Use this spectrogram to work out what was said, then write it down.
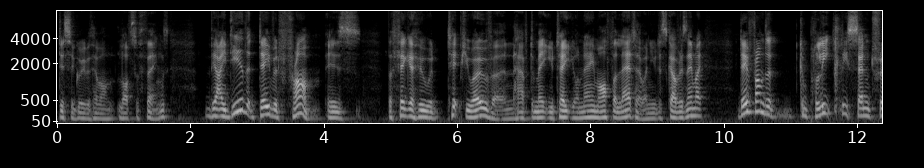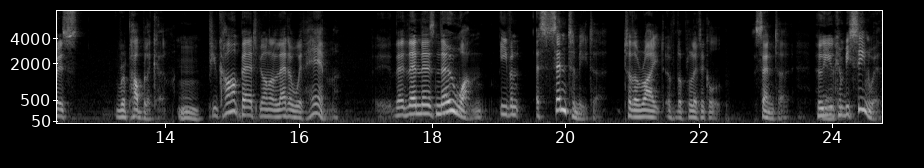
disagree with him on lots of things. The idea that David Frum is the figure who would tip you over and have to make you take your name off a letter when you discover his name, like David Frum's a completely centrist Republican. Mm. If you can't bear to be on a letter with him, then, then there's no one even a centimetre to the right of the political centre who you can be seen with.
